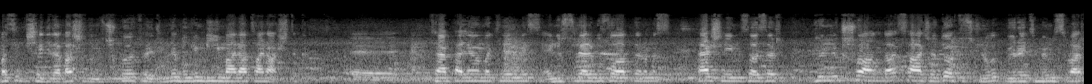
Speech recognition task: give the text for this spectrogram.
basit bir şekilde başladığımız çikolata üretiminde bugün bir imalathane açtık. E, tempelleme makinelerimiz, endüstriyel buzdolaplarımız, her şeyimiz hazır. Günlük şu anda sadece 400 kiloluk bir üretimimiz var.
